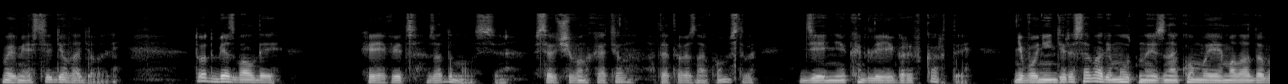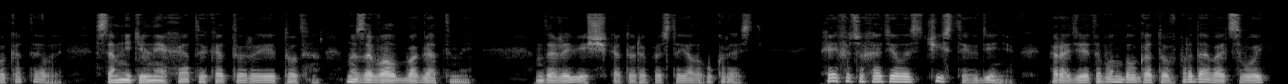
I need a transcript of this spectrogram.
мы вместе дела делали. Тут без балды». Хейфиц задумался. Все, чего он хотел от этого знакомства — денег для игры в карты. Его не интересовали мутные знакомые молодого Котеллы, сомнительные хаты, которые тот называл богатыми, даже вещи, которые предстояло украсть. Хейфицу хотелось чистых денег — Ради этого он был готов продавать свой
